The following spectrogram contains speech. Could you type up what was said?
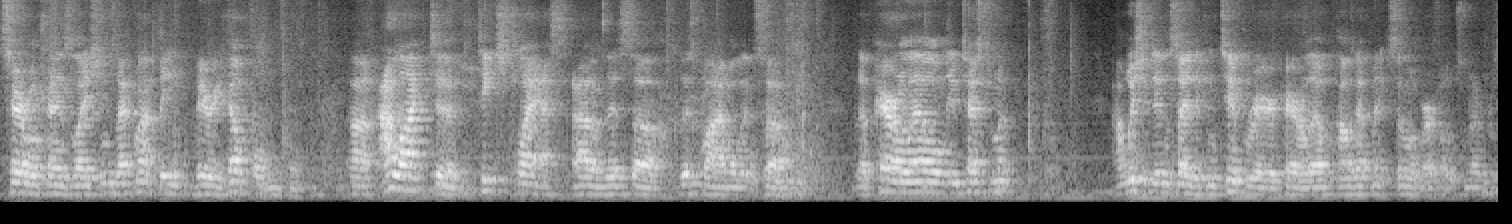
several translations. That might be very helpful. Uh, I like to teach class out of this, uh, this Bible. It's uh, the Parallel New Testament. I wish it didn't say the contemporary parallel because that makes some of our folks nervous.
